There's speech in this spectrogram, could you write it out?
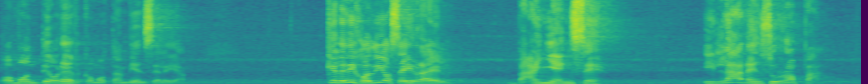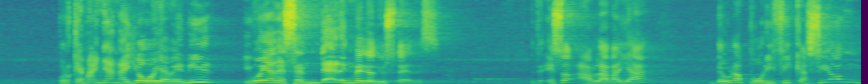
o monte Oreb, como también se le llama. ¿Qué le dijo Dios a Israel? Báñense y laven su ropa, porque mañana yo voy a venir y voy a descender en medio de ustedes. Eso hablaba ya de una purificación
